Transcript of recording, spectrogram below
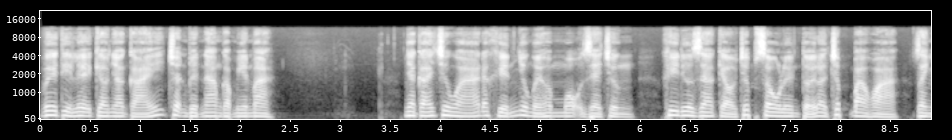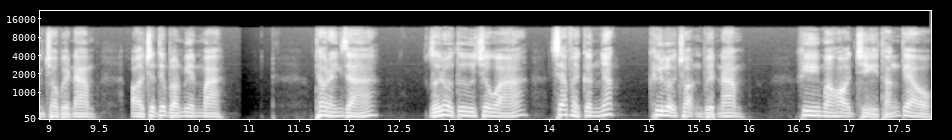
Về tỷ lệ kèo nhà cái trận Việt Nam gặp Myanmar Nhà cái châu Á đã khiến nhiều người hâm mộ dè chừng khi đưa ra kèo chấp sâu lên tới là chấp ba hòa dành cho Việt Nam ở trận tiếp đón Myanmar. Theo đánh giá, giới đầu tư châu Á sẽ phải cân nhắc khi lựa chọn Việt Nam khi mà họ chỉ thắng kèo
